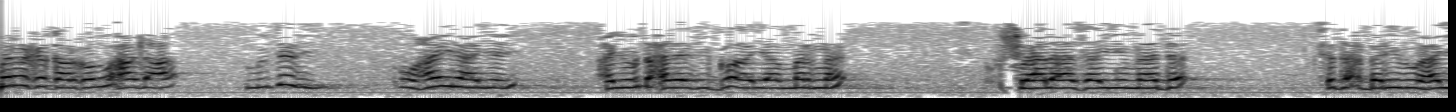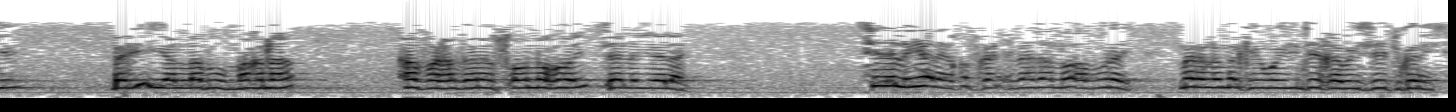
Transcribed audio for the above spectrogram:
mararka qaarkood waxaa dhaca muddadii uu haynayay ayuu dhexdeedii go'ayaa marna su'aalahaasaa yimaada saddex beri buu hayay beri iyo labuu maqnaa afar haddana soo noqday see la yeelay. Sida la yeelaya qofkan cibaada loo abuuray mar alla markay weyd intay qabaysay tukanaysa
